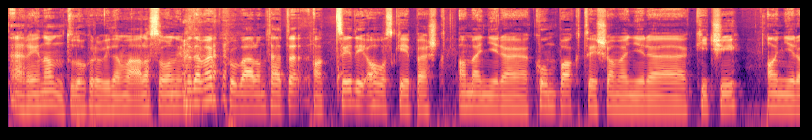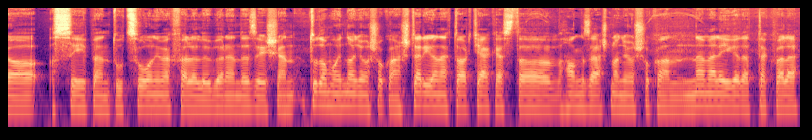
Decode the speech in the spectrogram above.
Erre én nem tudok röviden válaszolni, de- de megpróbálom. Tehát a CD ahhoz képest, amennyire kompakt és amennyire kicsi, annyira szépen tud szólni megfelelő berendezésen. Tudom, hogy nagyon sokan sterilnek tartják ezt a hangzást, nagyon sokan nem elégedettek vele.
